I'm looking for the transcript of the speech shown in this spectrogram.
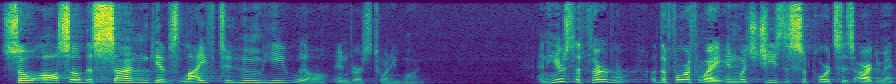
So also the Son gives life to whom he will, in verse 21. And here's the third the fourth way in which Jesus supports his argument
